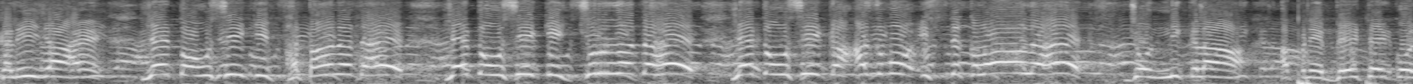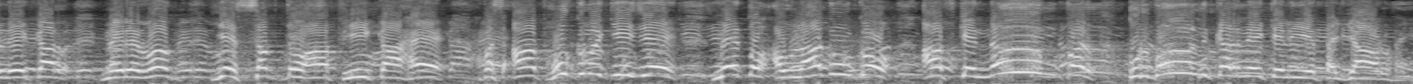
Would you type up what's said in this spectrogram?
کلیجہ ہے یہ تو اسی کی فتانت ہے یہ تو اسی کی جرت ہے یہ تو اسی کا عزم و استقلال ہے جو نکلا اپنے بیٹے کو لے کر، میرے رب، یہ سب تو آپ ہی کا ہے۔ بس آپ حکم کیجیے، میں تو اولادوں کو آپ کے نام پر قربان کرنے کے لیے تیار ہوں۔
